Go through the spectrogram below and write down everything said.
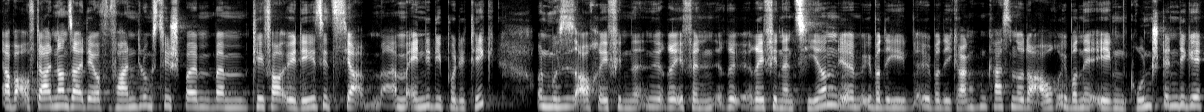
Aber auf der anderen Seite auf dem Verhandlungstisch beim, beim TVÖD sitzt ja am Ende die Politik und muss es auch refin refin refinanzieren äh, über die, über die Krankenkassen oder auch über eine eben grundständige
